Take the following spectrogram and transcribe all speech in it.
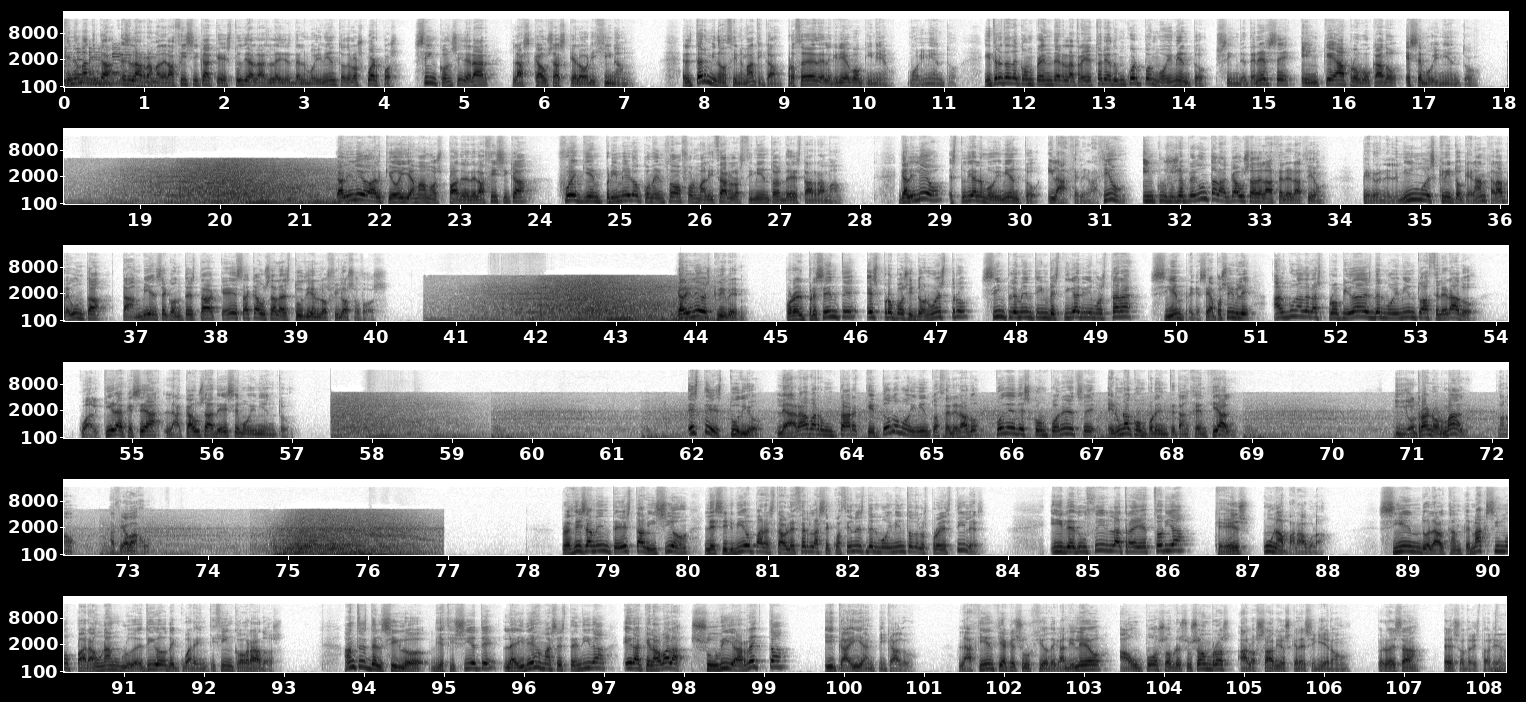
cinemática es la rama de la física que estudia las leyes del movimiento de los cuerpos, sin considerar las causas que lo originan. El término cinemática procede del griego kineo, movimiento, y trata de comprender la trayectoria de un cuerpo en movimiento, sin detenerse en qué ha provocado ese movimiento. Galileo, al que hoy llamamos padre de la física, fue quien primero comenzó a formalizar los cimientos de esta rama. Galileo estudia el movimiento y la aceleración, incluso se pregunta la causa de la aceleración, pero en el mismo escrito que lanza la pregunta, también se contesta que esa causa la estudien los filósofos. Galileo escribe, por el presente es propósito nuestro simplemente investigar y demostrar, siempre que sea posible, alguna de las propiedades del movimiento acelerado, cualquiera que sea la causa de ese movimiento. Este estudio le hará barruntar que todo movimiento acelerado puede descomponerse en una componente tangencial y otra normal. No, no, hacia abajo. Precisamente esta visión le sirvió para establecer las ecuaciones del movimiento de los proyectiles y deducir la trayectoria que es una parábola, siendo el alcance máximo para un ángulo de tiro de 45 grados. Antes del siglo XVII, la idea más extendida era que la bala subía recta y caía en picado. La ciencia que surgió de Galileo aupó sobre sus hombros a los sabios que le siguieron. Pero esa es otra historia.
